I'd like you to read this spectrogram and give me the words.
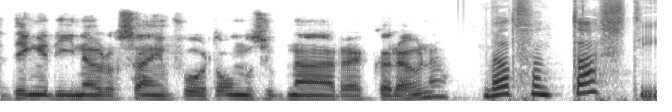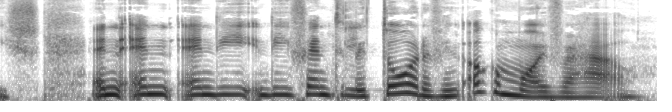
dingen die nodig zijn voor het onderzoek naar corona. Wat fantastisch. En, en, en die, die ventilatoren vind ik ook een mooi verhaal.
